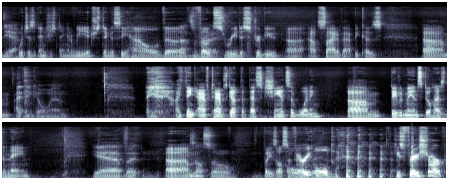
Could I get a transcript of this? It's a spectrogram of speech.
Yeah. which is interesting. It'll be interesting to see how the votes redistribute uh, outside of that because I think he'll win. I think Aftab's got the best chance of winning. Um, David Mann still has the name, Yeah, but Um, he's also but he's also Old. very old. he's very sharp.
